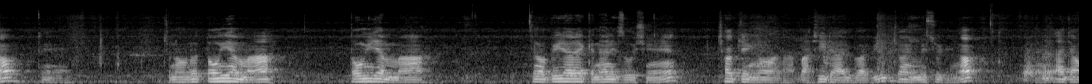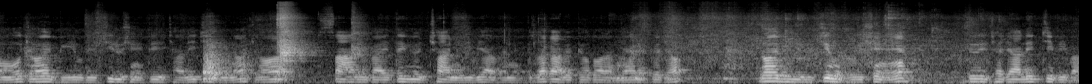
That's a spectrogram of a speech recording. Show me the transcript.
နော်အဲကျွန်တော်တို့3ရက်မှာ3ရက်မှာကျွန်တော်ပေးရတဲ့ကဏ္ဍတွေဆိုရှင် 6ကြိမ်တော့ဒါပါရှိထားပြီးပါပြီကျွန်တော်မိတ်ဆွေတွေနော်အဲအားကြောင့်မို့ကျွန်တော်ရဲ့ဗီဒီယိုတွေကြည့်လို့ရှိရင်တေချာလေးကြည့်ပြီးနော်ကျွန်တော်ကစာတွေပါတိတ်လို့ချနေပြရပဲနဲ့ပါဇက်ကပဲပြောသွားတာများတဲ့အတွက်ကြောင့်ကျွန်တော်ရဲ့ဗီဒီယိုကြည့်မှဆိုလို့ရှိရင်တေချာချာလေးကြည့်ပြီးပါ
